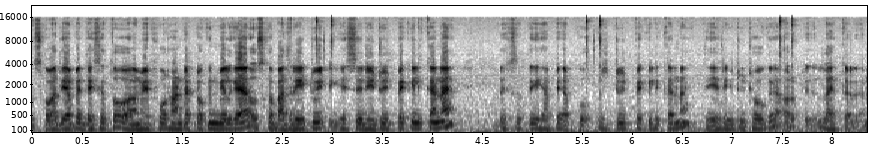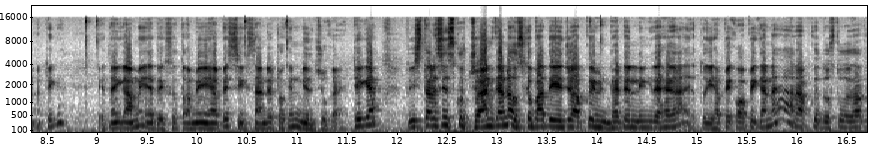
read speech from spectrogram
उसके बाद यहाँ पे देख सकते हो, हमें 400 टोकन मिल गया उसके बाद रिट्वीट ऐसे रिट्वीट पे क्लिक करना है। देख सकते हो, यहाँ पे आपको रिट्वीट पे क्लिक करना है तो ये रिट्वीट हो गया और फिर लाइक कर देना, ठीक है? इतना ही काम है देख सकते हो, हमें यहाँ पे 600 टोकन मिल चुका है, ठीक है? तो इस तरह से इसको ज्वाइन करना, उसके बाद ये जो आपका इन्वर्टेड लिंक रहेगा तो यहाँ पे कॉपी करना है, और आपके दोस्तों के साथ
